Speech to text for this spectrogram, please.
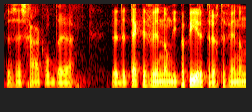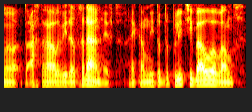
Dus hij schakelt de, de detective in om die papieren terug te vinden. Om te achterhalen wie dat gedaan heeft. Hij kan niet op de politie bouwen, want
